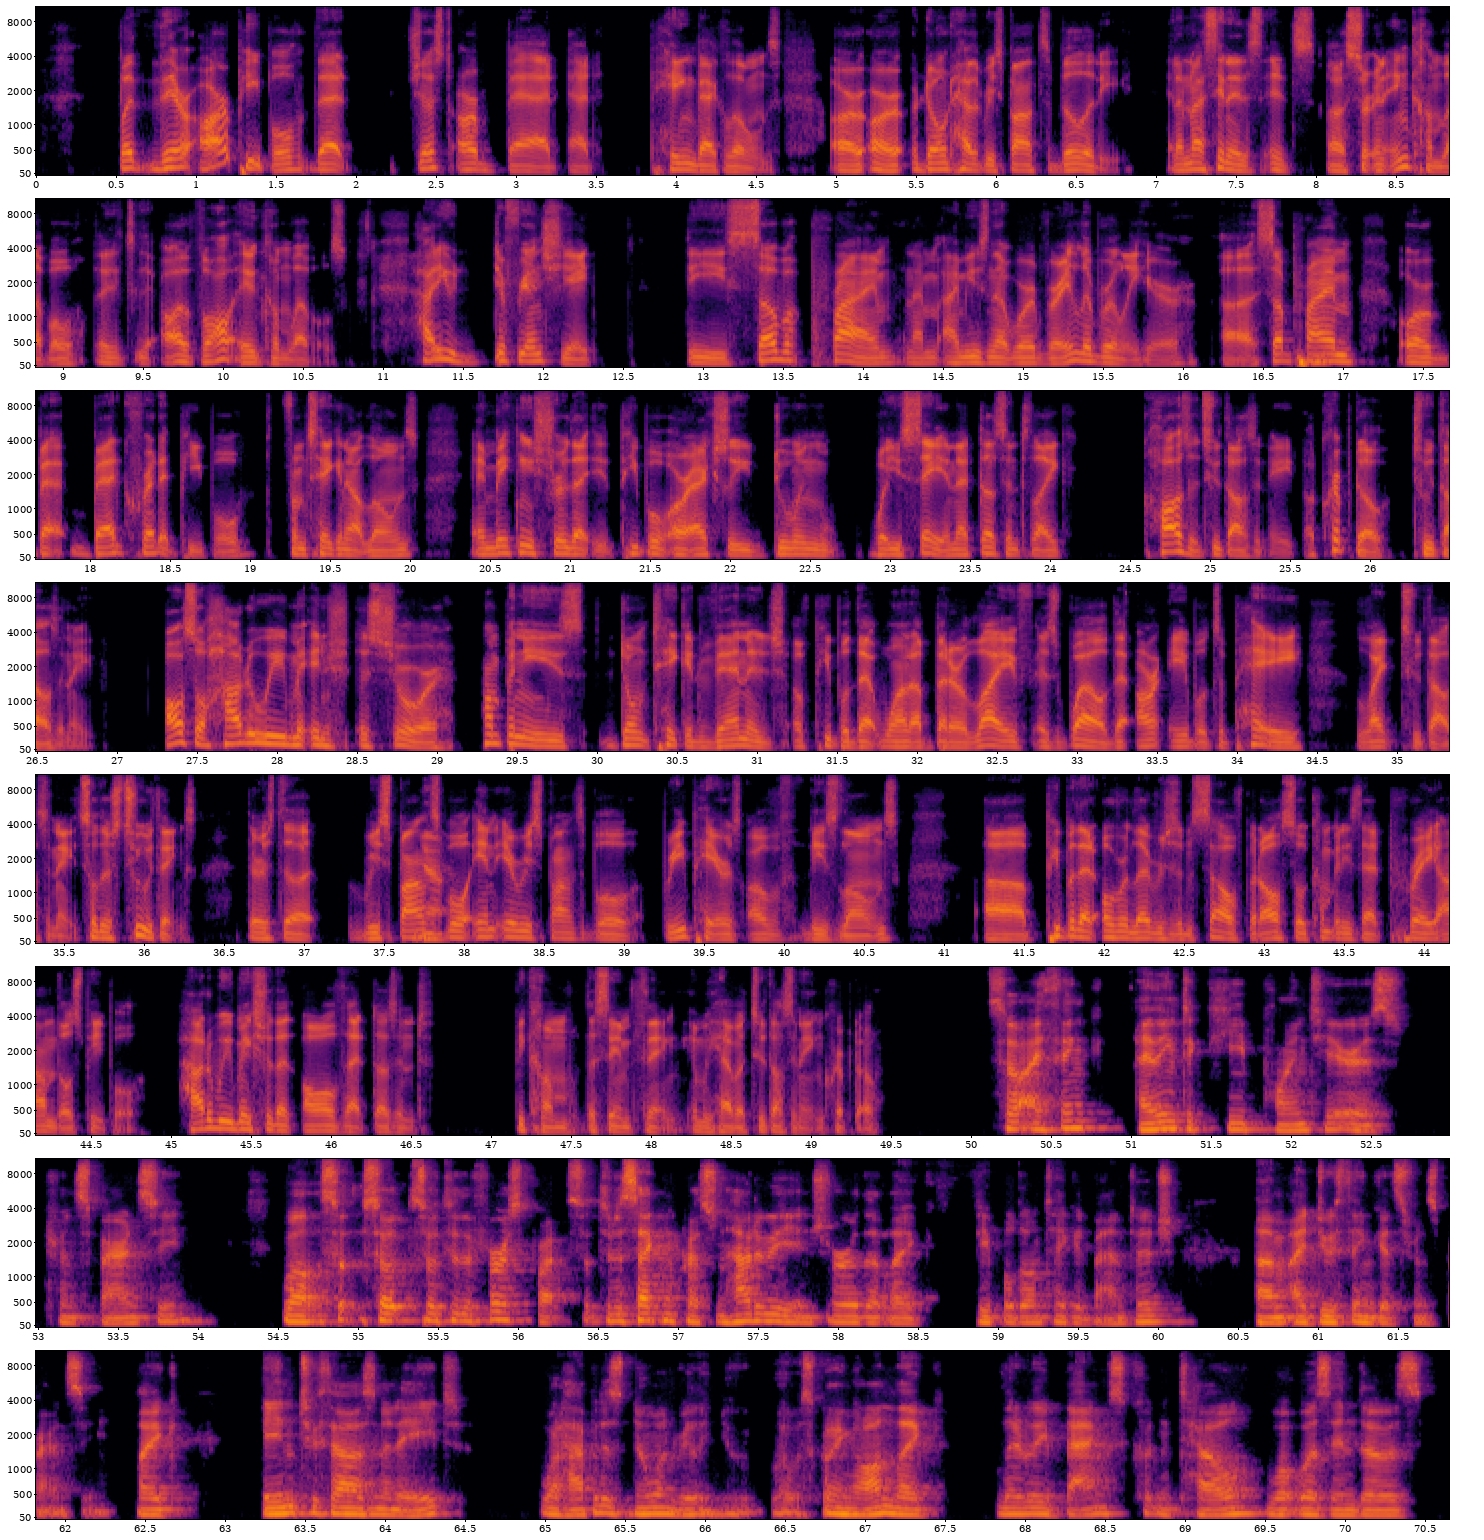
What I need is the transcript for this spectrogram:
But there are people that just are bad at paying back loans or, or don't have the responsibility. And I'm not saying it's, it's a certain income level, it's of all income levels. How do you differentiate the subprime, and I'm, I'm using that word very liberally here, uh, mm-hmm. subprime or ba- bad credit people from taking out loans and making sure that people are actually doing what you say, and that doesn't like cause a 2008, a crypto 2008. Also, how do we ensure companies don't take advantage of people that want a better life as well that aren't able to pay like 2008? So there's two things. There's the responsible yeah. and irresponsible repayers of these loans, uh, people that over leverage themselves, but also companies that prey on those people. How do we make sure that all of that doesn't become the same thing and we have a 2008 in crypto? So I think I think the key point here is transparency. Well, so so so to the first question, so to the second question, how do we ensure that like people don't take advantage? Um, I do think it's transparency. Like in 2008, what happened is no one really knew what was going on. Like literally, banks couldn't tell what was in those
